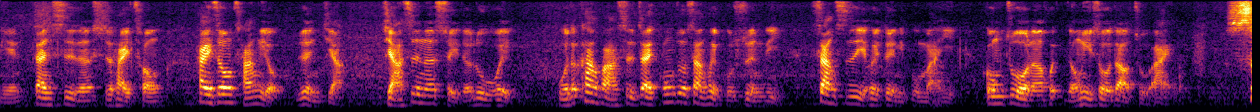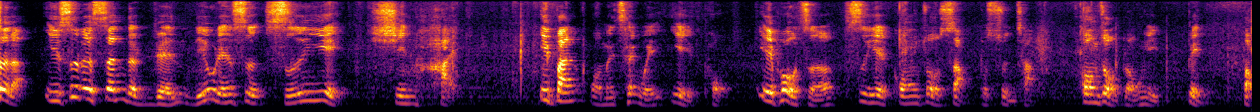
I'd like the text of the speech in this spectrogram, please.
年，但是呢是害冲，害中常有壬甲，甲是呢水的入位。我的看法是在工作上会不顺利，上司也会对你不满意，工作呢会容易受到阻碍。是的，以色列生的人，流年是十月辛亥，一般我们称为夜破。夜破则事业工作上不顺畅，工作容易变动。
